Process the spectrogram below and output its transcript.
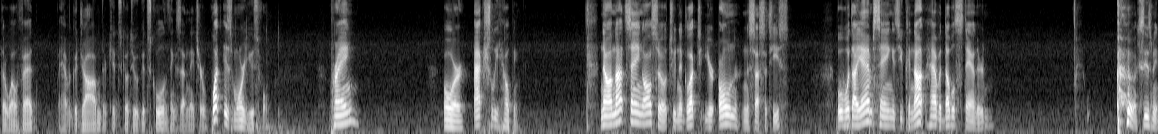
They're well fed, they have a good job, their kids go to a good school, and things of that nature. What is more useful? Praying or actually helping? Now, I'm not saying also to neglect your own necessities But what I am saying is you cannot have a double standard. excuse me,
